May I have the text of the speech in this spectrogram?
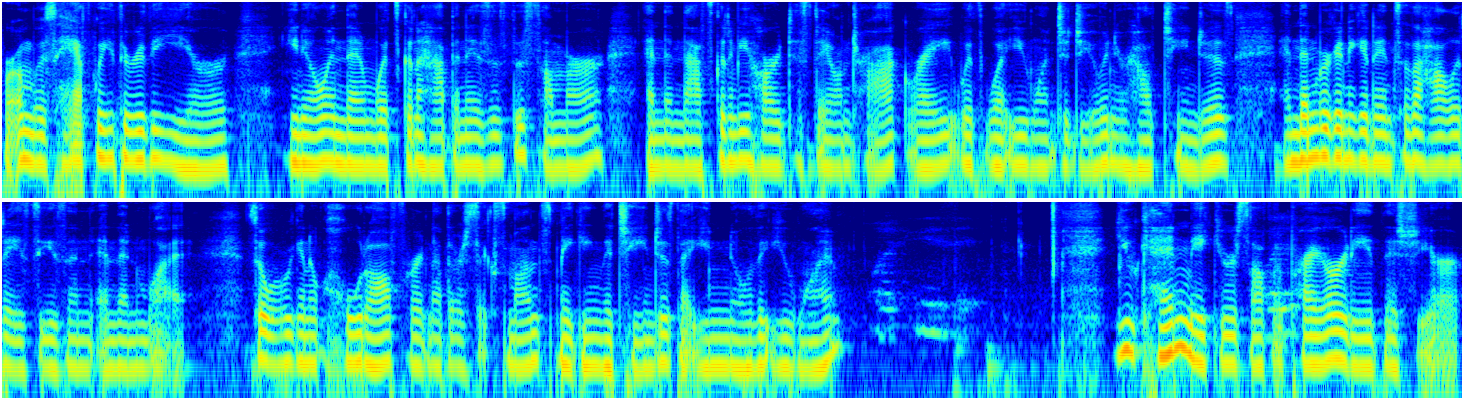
We're almost halfway through the year you know and then what's going to happen is is the summer and then that's going to be hard to stay on track right with what you want to do and your health changes. And then we're going to get into the holiday season and then what? So are we're going to hold off for another 6 months making the changes that you know that you want. You can make yourself a priority this year.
